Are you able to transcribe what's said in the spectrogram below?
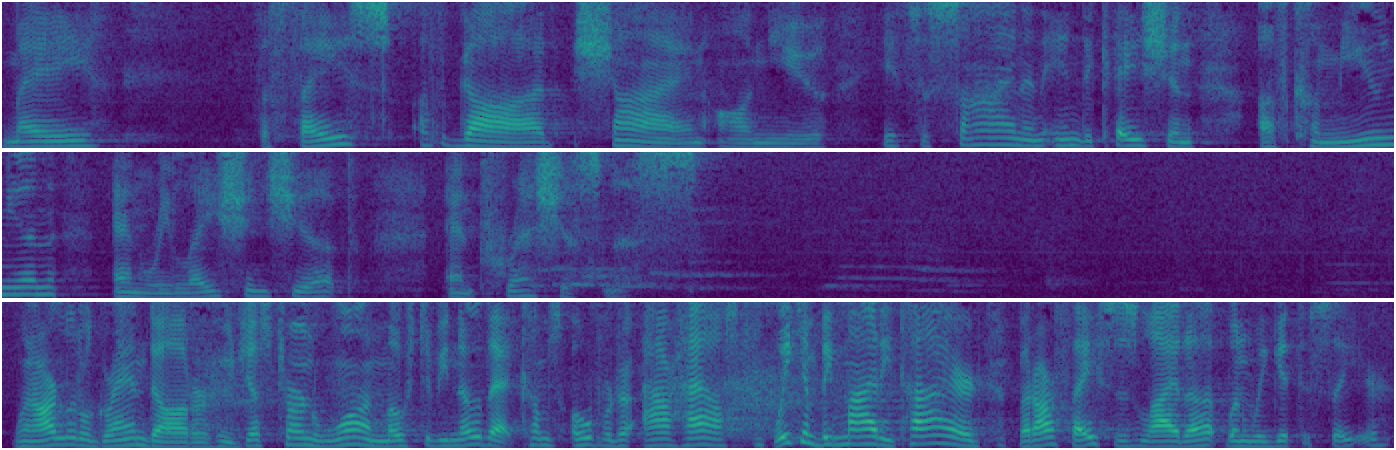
May the face of God shine on you. It's a sign and indication of communion and relationship and preciousness. When our little granddaughter, who just turned one, most of you know that, comes over to our house, we can be mighty tired, but our faces light up when we get to see her.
